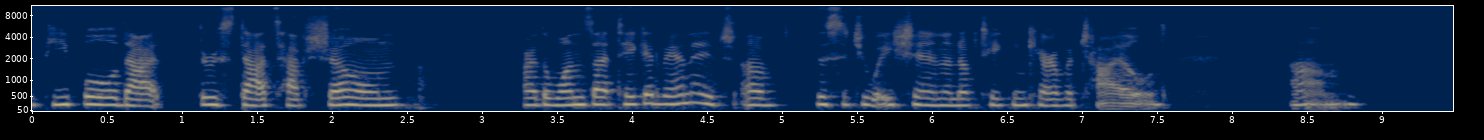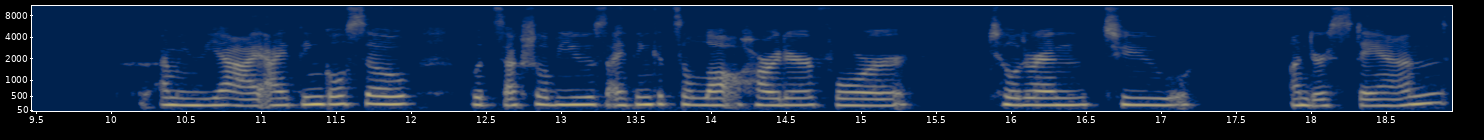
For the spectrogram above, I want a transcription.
the people that through stats have shown are the ones that take advantage of the situation and of taking care of a child um, i mean yeah I, I think also with sexual abuse i think it's a lot harder for children to understand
